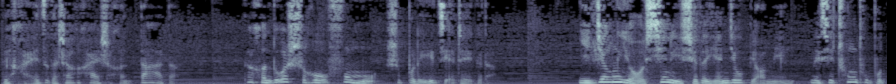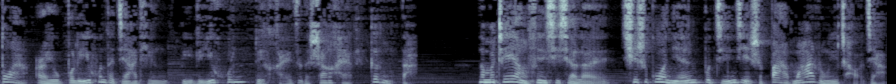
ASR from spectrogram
对孩子的伤害是很大的。但很多时候，父母是不理解这个的。已经有心理学的研究表明，那些冲突不断而又不离婚的家庭，比离婚对孩子的伤害更大。那么这样分析下来，其实过年不仅仅是爸妈容易吵架，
